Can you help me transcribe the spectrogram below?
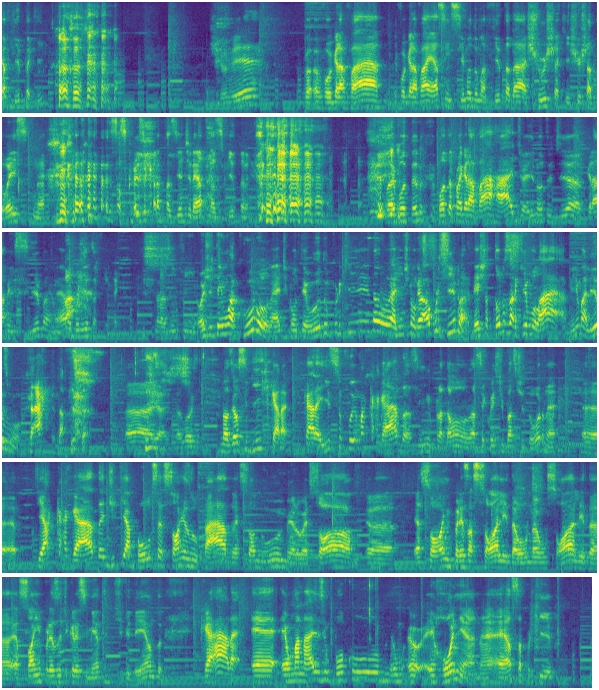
a fita aqui. Deixa eu ver. Eu vou gravar. Eu vou gravar essa em cima de uma fita da Xuxa aqui, Xuxa 2, né? Essas coisas o cara fazia direto nas fitas, né? Vai botando, bota pra gravar a rádio aí, no outro dia grava em cima. Era bah. bonita a fita aqui. Mas enfim, hoje tem um acúmulo né, de conteúdo porque não, a gente não grava por cima, deixa todos os arquivos lá, minimalismo já da fita. Ai, ai, tá. Mas é o seguinte, cara. Cara, isso foi uma cagada, assim, para dar uma, sequência de bastidor, né? É, que é a cagada de que a bolsa é só resultado, é só número, é só, é, é só empresa sólida ou não sólida, é só empresa de crescimento de dividendo. Cara, é, é uma análise um pouco errônea, né? Essa, porque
